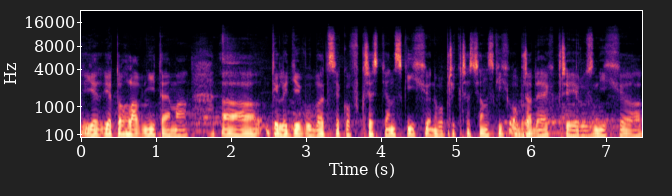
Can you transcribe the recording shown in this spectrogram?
je, je to hlavní téma. Ty lidi vůbec jako v křesťanských nebo při křesťanských obřadech, při různých Eh,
